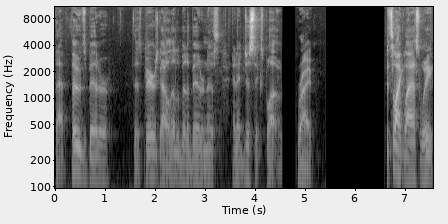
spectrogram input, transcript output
that food's bitter this beer's got a little bit of bitterness and it just explodes. Right. It's like last week.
